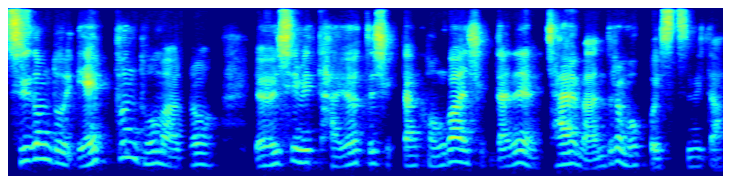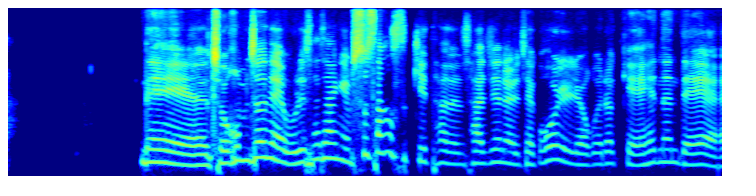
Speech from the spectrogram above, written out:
지금도 예쁜 도마로 열심히 다이어트 식단, 건강한 식단을 잘 만들어 먹고 있습니다. 네, 조금 전에 우리 사장님 수상 스키 타는 사진을 제가 올리려고 이렇게 했는데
